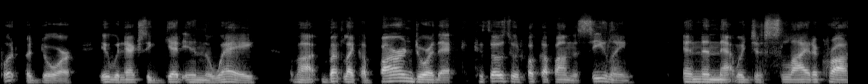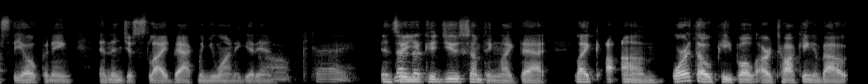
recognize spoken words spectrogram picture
put a door. It would actually get in the way. But, but like a barn door that because those would hook up on the ceiling and then that would just slide across the opening and then just slide back when you want to get in. Okay. And so you could use something like that. Like uh, um, ortho people are talking about,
